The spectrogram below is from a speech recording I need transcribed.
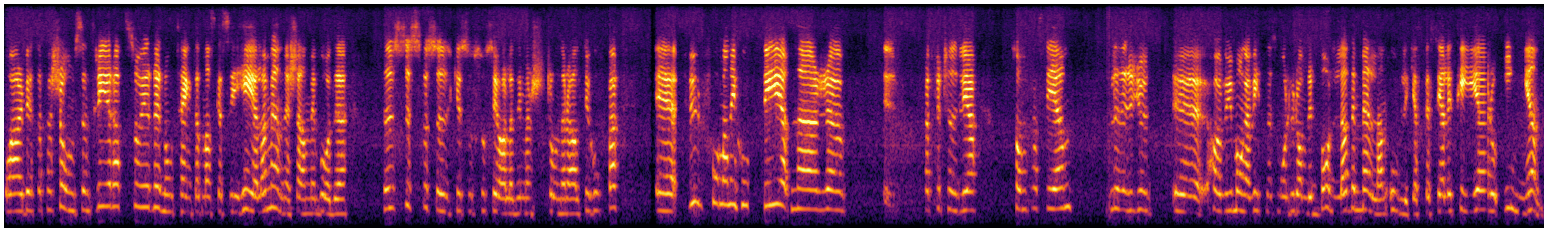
och arbeta personcentrerat så är det nog tänkt att man ska se hela människan med både fysisk och psykisk och sociala dimensioner och alltihopa. Eh, hur får man ihop det när, för att förtydliga, som patient blir ju, eh, har vi ju många vittnesmål hur de blir bollade mellan olika specialiteter och ingen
